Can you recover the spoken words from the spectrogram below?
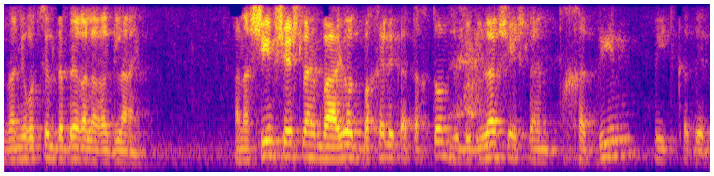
ואני רוצה לדבר על הרגליים. אנשים שיש להם בעיות בחלק התחתון זה בגלל שיש להם פחדים להתקדם.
